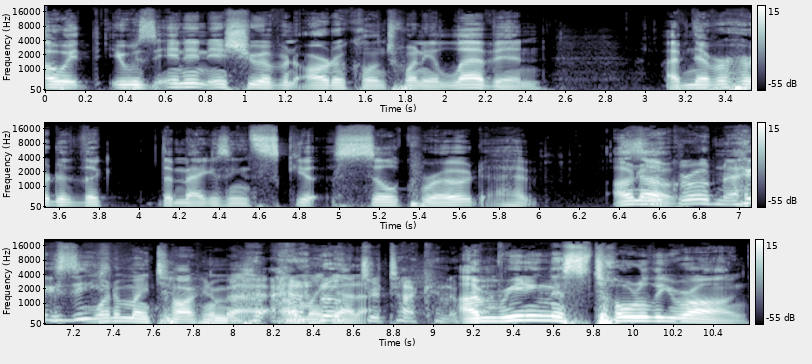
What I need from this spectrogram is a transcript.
oh it, it was in an issue of an article in 2011 i've never heard of the the magazine Sk- silk road have, oh Silk no Road magazine. what am i talking about I oh don't my know god what you're talking about. I'm reading this totally wrong.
